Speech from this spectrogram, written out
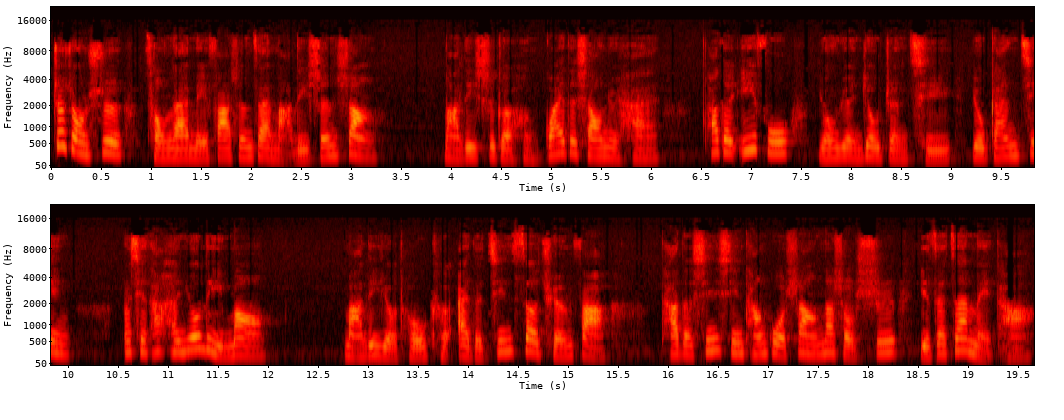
这种事从来没发生在玛丽身上。玛丽是个很乖的小女孩，她的衣服永远又整齐又干净，而且她很有礼貌。玛丽有头可爱的金色卷发，她的心形糖果上那首诗也在赞美她。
